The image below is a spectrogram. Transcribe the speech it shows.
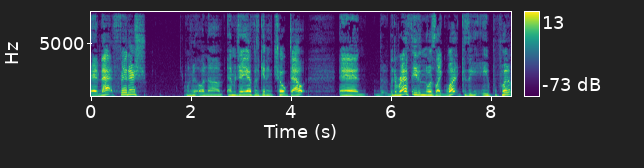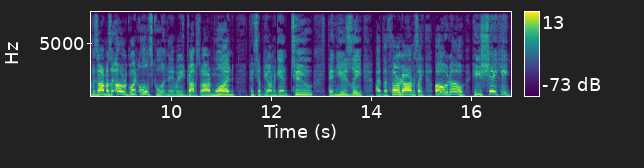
And that finish, when, when um, MJF was getting choked out, and the, the ref even was like, "What?" Because he, he put up his arm. I was like, "Oh, we're going old school." And he drops the arm, one picks up the arm again, two. Then usually at the third arm, it's like, "Oh no, he's shaking.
